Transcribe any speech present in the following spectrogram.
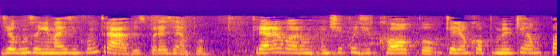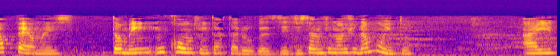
de alguns animais encontrados. Por exemplo, criaram agora um, um tipo de copo, que ele é um copo meio que é um papel, mas também encontram em tartarugas e disseram que não ajuda muito. Aí,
